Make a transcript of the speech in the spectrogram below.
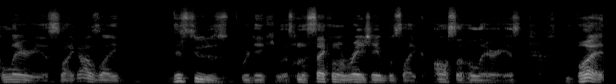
hilarious. Like I was like, this dude is ridiculous. And the second one, Ray J, was like also hilarious. But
